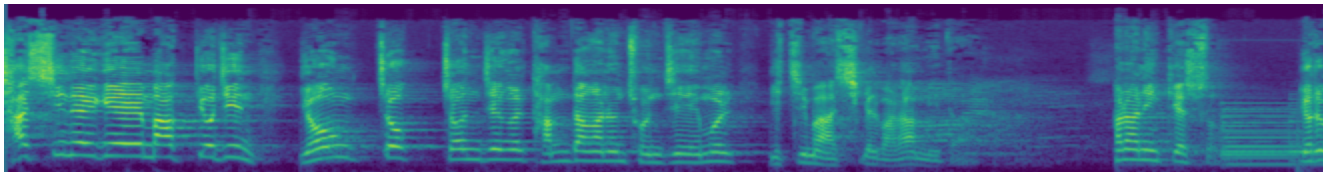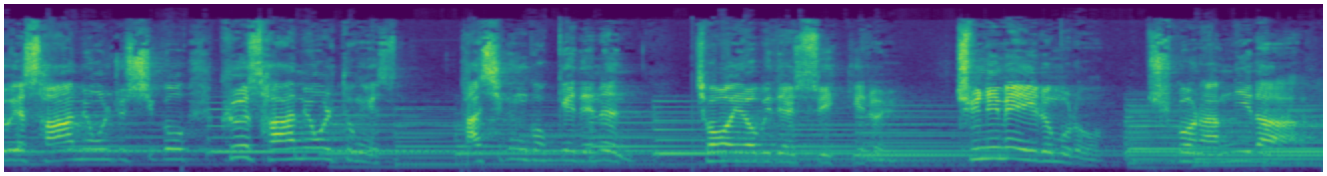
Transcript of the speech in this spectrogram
자신에게 맡겨진 영적 전쟁을 담당하는 존재임을 잊지 마시길 바랍니다. 하나님께서 여러분의 사명을 주시고 그 사명을 통해서 다시금 걷게 되는 저와 여러분이 될수 있기를 주님의 이름으로 축원합니다.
